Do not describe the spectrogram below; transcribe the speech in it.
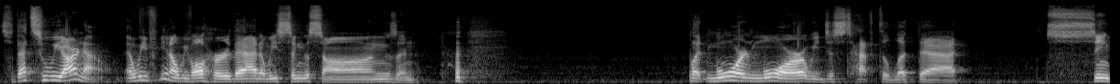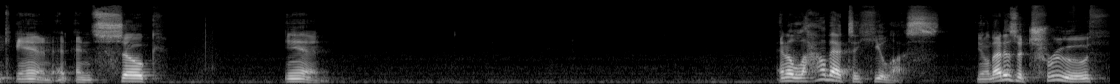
So that's who we are now. And we've, you know, we've all heard that and we sing the songs and but more and more we just have to let that sink in and, and soak in. And allow that to heal us. You know, that is a truth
